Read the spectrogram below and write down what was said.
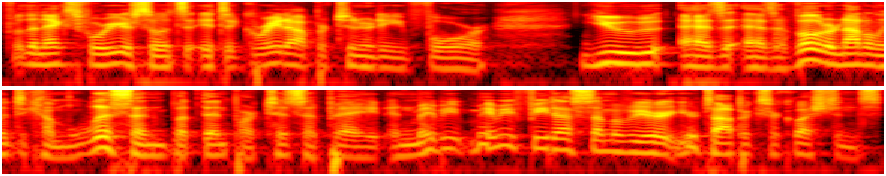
for the next four years. So it's it's a great opportunity for you as as a voter not only to come listen but then participate and maybe maybe feed us some of your your topics or questions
